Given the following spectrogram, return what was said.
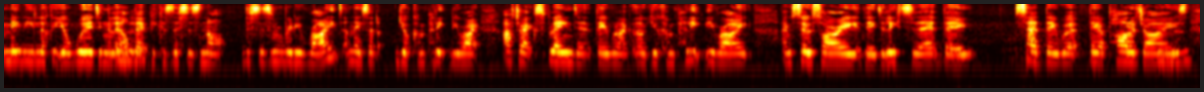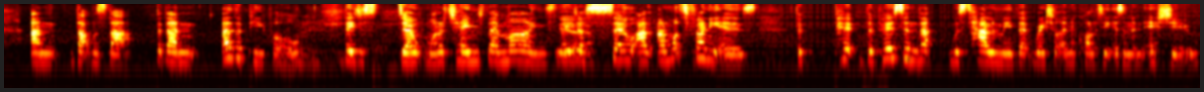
maybe look at your wording a little Mhm. bit because this is not this isn't really right and they said you're completely right after i explained it they were like oh you're completely right i'm so sorry they deleted it they said they were they apologized Mhm. and that was that but then other people they just don't want to change their minds they Yeah. just so and, and what's funny is the per, the person that was telling me that racial inequality isn't an issue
